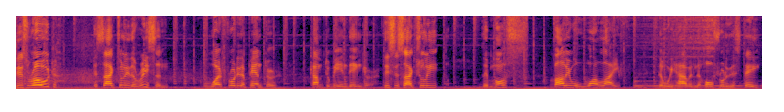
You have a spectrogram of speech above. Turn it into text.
This road is actually the reason why Florida panther come to be in danger. This is actually the most valuable wildlife that we have in the whole Florida state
